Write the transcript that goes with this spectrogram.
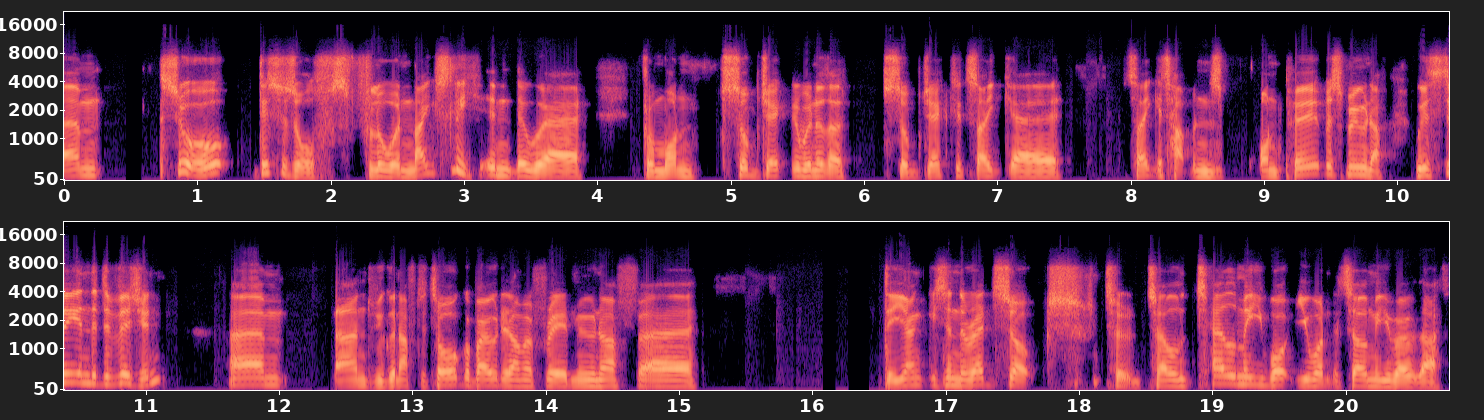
Um, so this is all flowing nicely into uh, from one subject to another subject. It's like uh, it's like it happens on purpose. Munaf, we'll stay in the division, um, and we're going to have to talk about it. I'm afraid, Munaf. Uh, the Yankees and the Red Sox. Tell tell me what you want to tell me about that.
